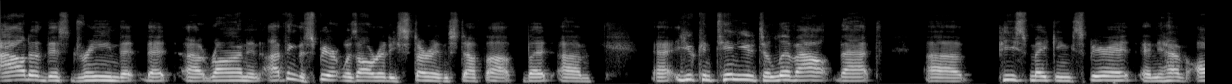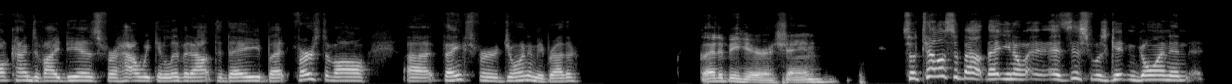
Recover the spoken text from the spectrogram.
out of this dream that that uh, ron and i think the spirit was already stirring stuff up but um, uh, you continue to live out that uh, peacemaking spirit and have all kinds of ideas for how we can live it out today. But first of all uh, thanks for joining me, brother. Glad to be here, Shane. So tell us about that. You know, as this was getting going, and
